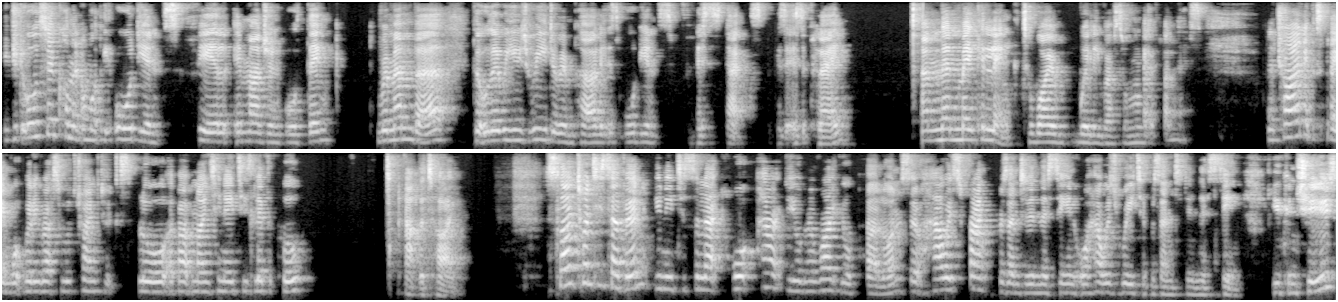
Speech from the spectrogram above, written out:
You should also comment on what the audience feel, imagine, or think. Remember that although we use reader in PEARL, it is audience for this text because it is a play and then make a link to why Willy Russell might have done this. And try and explain what Willy Russell was trying to explore about 1980s Liverpool at the time. Slide 27, you need to select what character you're going to write your PEARL on. So, how is Frank presented in this scene, or how is Rita presented in this scene? You can choose.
